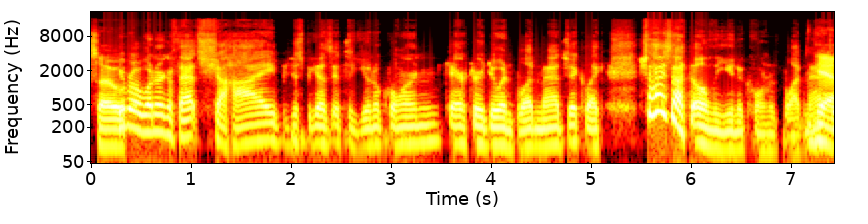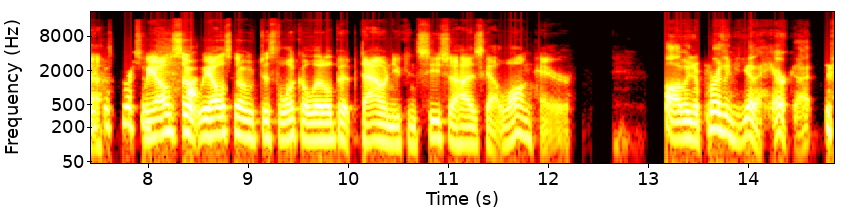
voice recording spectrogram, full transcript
So People are wondering if that's Shahai just because it's a unicorn character doing blood magic. Like, Shahai's not the only unicorn with blood magic. Yeah. This person, we also I- we also just look a little bit down. You can see Shahai's got long hair. Oh, I mean, a person can get a haircut.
